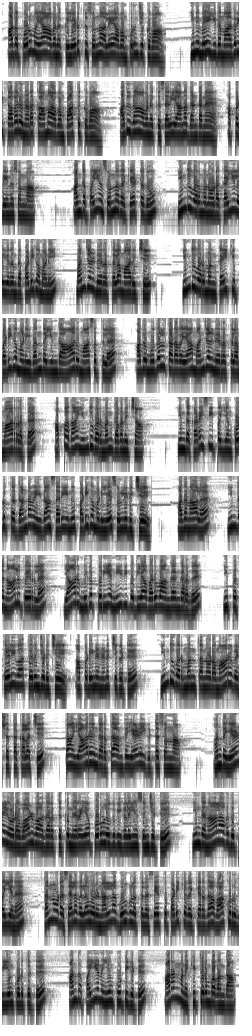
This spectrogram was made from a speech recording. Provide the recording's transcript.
அத பொறுமையா அவனுக்கு எடுத்து சொன்னாலே அவன் புரிஞ்சுக்குவான். இனிமே இத மாதிரி தவறு நடக்காம அவன் பாத்துக்குவான். அதுதான் அவனுக்கு சரியான தண்டனை அப்படின்னு சொன்னான். அந்த பையன் சொன்னதை கேட்டதும் இந்துவர்மனோட கையில இருந்த படிகமணி மஞ்சள் நிறத்துல மாறிச்சு. இந்துவர்மன் கைக்கு படிகமணி வந்த இந்த ஆறு மாசத்துல அது முதல் தடவையா மஞ்சள் நிறத்துல மாறுறத அப்பதான் இந்துவர்மன் கவனிச்சான். இந்த கடைசி பையன் கொடுத்த தண்டனை தான் சரின்னு படிகமணியே சொல்லிடுச்சு. அதனால இந்த நாலு பேர்ல யாரு மிகப்பெரிய நீதிபதியா வருவாங்கங்கிறது இப்ப தெளிவா தெரிஞ்சிடுச்சு அப்படின்னு நினைச்சுக்கிட்டு இந்துவர்மன் தன்னோட மாறு வேஷத்தை கலைச்சு தான் யாருங்கிறத அந்த ஏழை கிட்ட சொன்னான். அந்த ஏழையோட வாழ்வாதாரத்துக்கு நிறைய பொருளுதவிகளையும் செஞ்சுட்டு இந்த நாலாவது பையனை தன்னோட செலவுல ஒரு நல்ல குருகுலத்துல சேர்த்து படிக்க வைக்கிறதா வாக்குறுதியும் கொடுத்துட்டு அந்த பையனையும் கூட்டிக்கிட்டு அரண்மனைக்கு திரும்ப வந்தான்.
